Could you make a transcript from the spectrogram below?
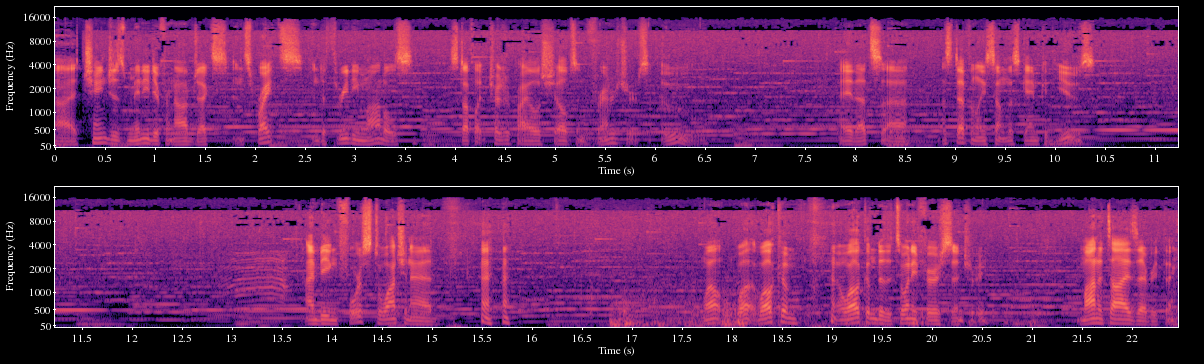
Uh, it changes many different objects and sprites into 3D models, stuff like treasure piles, shelves, and furnitures. Ooh. Hey, that's uh, that's definitely something this game could use. I'm being forced to watch an ad. well, w- welcome, welcome to the 21st century. Monetize everything.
